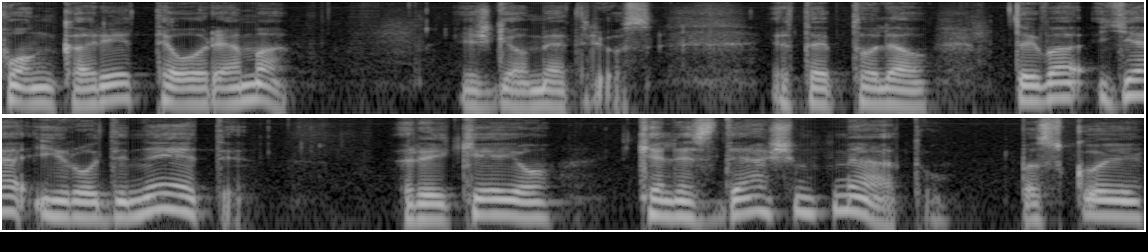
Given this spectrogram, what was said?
puankarė teorema iš geometrijos ir taip toliau. Tai va, ją įrodinėti reikėjo keliasdešimt metų. Paskui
